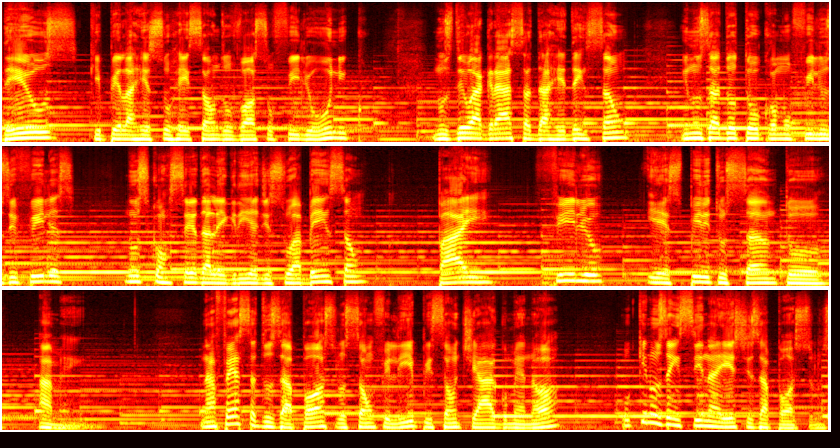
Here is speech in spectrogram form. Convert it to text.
Deus que pela ressurreição do vosso Filho único nos deu a graça da redenção e nos adotou como filhos e filhas, nos conceda a alegria de sua bênção. Pai, Filho e Espírito Santo. Amém. Na festa dos apóstolos São Filipe e São Tiago Menor, o que nos ensina estes apóstolos?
